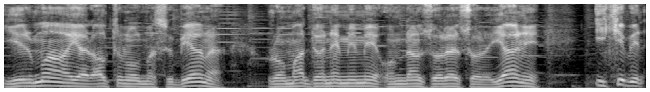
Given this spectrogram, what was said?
20 ayar altın olması bir yana Roma dönemi mi ondan sonra sonra yani 2000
